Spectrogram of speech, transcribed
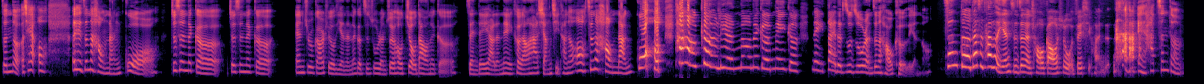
真的，而且哦，而且真的好难过、哦，就是那个，就是那个 Andrew Garfield 演的那个蜘蛛人，最后救到那个 Zendaya 的那一刻，然后他想起他呢，哦，真的好难过，他好可怜哦，那个那个那一代的蜘蛛人真的好可怜哦，真的，但是他的颜值真的超高，是我最喜欢的，哎、他真的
